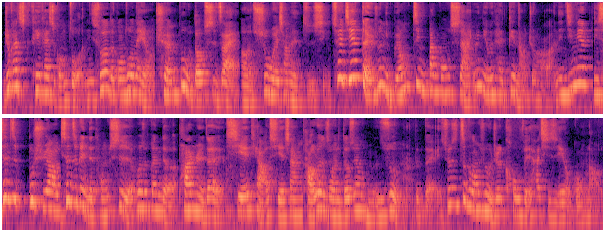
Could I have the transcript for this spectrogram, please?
你就开始可以开始工作，你所有的工作内容全部都是在呃数位上面执行。所以今天等于说你不用进办公室啊，因为你有一台电脑就好了。你今天你甚至不需要，甚至跟你的同事或者跟的 partner 在协调、协商、讨论的时候，你都是用什么 Zoom 嘛，对不对？就是这个东西，我觉得 COVID 它其实也有功劳了。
